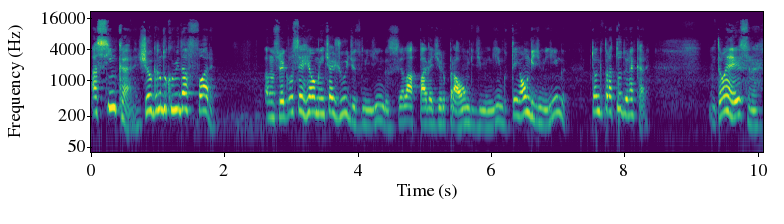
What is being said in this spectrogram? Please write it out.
Assim, cara, jogando comida fora. A não ser que você realmente ajude os mendigos, sei lá, paga dinheiro pra ONG de mendigo. Tem ONG de mendigo? Tem ONG pra tudo, né, cara? Então é isso, né?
